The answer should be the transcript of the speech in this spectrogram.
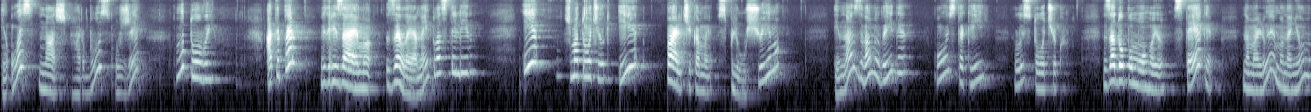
І ось наш гарбуз уже готовий. А тепер відрізаємо зелений пластилін і шматочок, і пальчиками сплющуємо. І в нас з вами вийде ось такий листочок. За допомогою стеки намалюємо на ньому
